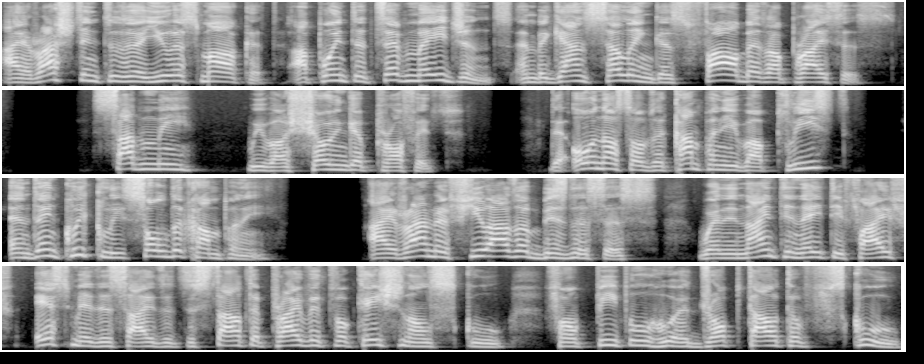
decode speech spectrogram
I rushed into the US market, appointed seven agents, and began selling at far better prices. Suddenly, we were showing a profit. The owners of the company were pleased and then quickly sold the company. I ran a few other businesses when in 1985 Esme decided to start a private vocational school for people who had dropped out of school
